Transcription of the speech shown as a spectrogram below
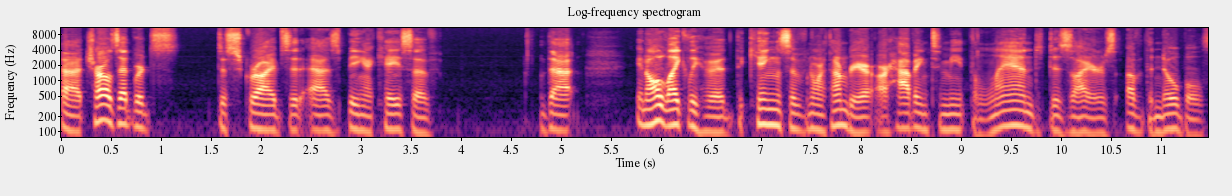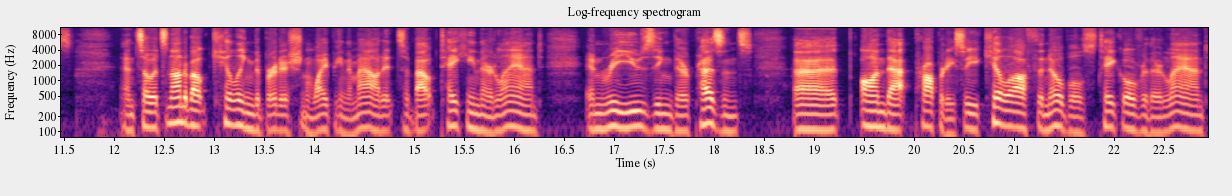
uh, Charles Edwards describes it as being a case of that in all likelihood the kings of Northumbria are having to meet the land desires of the nobles. And so it's not about killing the British and wiping them out. It's about taking their land and reusing their peasants uh, on that property. So you kill off the nobles, take over their land,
